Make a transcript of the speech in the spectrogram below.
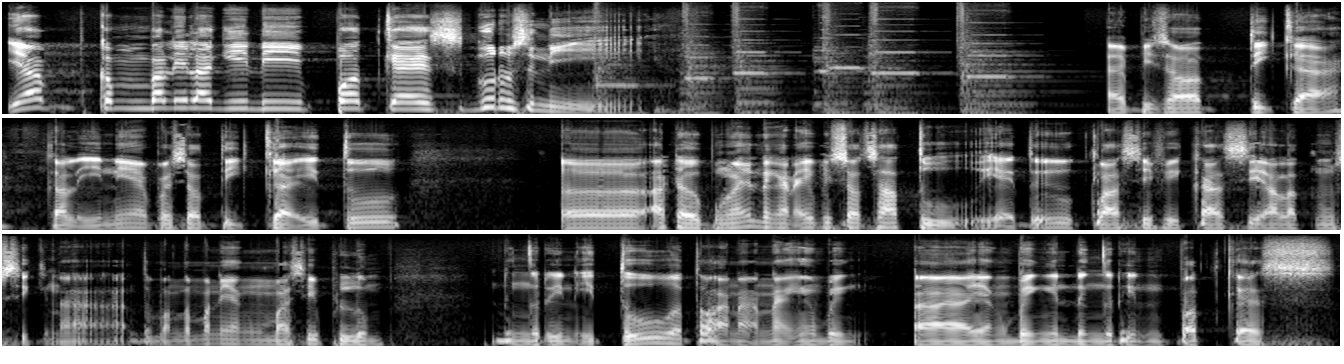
Yap, kembali lagi di podcast Guru Seni. Episode 3. Kali ini episode 3 itu eh, ada hubungannya dengan episode 1 yaitu klasifikasi alat musik. Nah, teman-teman yang masih belum dengerin itu atau anak-anak yang peng, eh, yang pengen dengerin podcast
